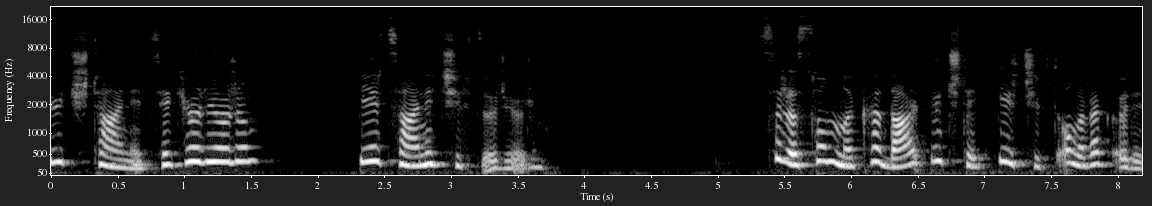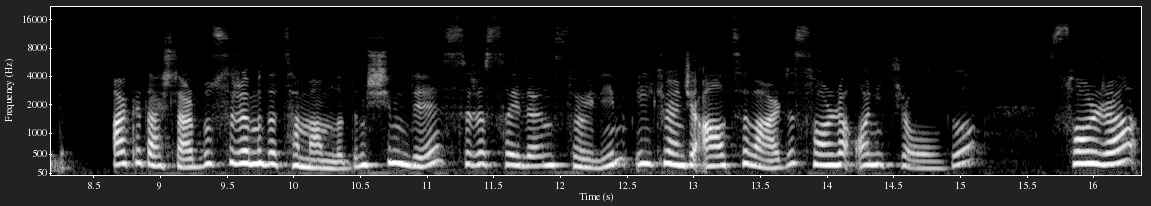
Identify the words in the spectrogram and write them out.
3 tane tek örüyorum. Bir tane çift örüyorum sıra sonuna kadar 3 tek bir çift olarak örelim. Arkadaşlar bu sıramı da tamamladım. Şimdi sıra sayılarımı söyleyeyim. İlk önce 6 vardı. Sonra 12 oldu. Sonra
